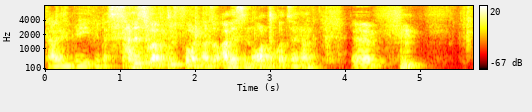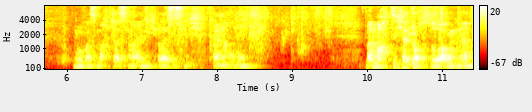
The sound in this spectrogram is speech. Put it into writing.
Gallenwege, das ist alles überprüft worden, also alles in Ordnung, Gott sei Dank. Ähm, hm. Nur was macht das? Nein, ich weiß es nicht. Keine Ahnung. Man macht sich ja doch Sorgen, ne?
